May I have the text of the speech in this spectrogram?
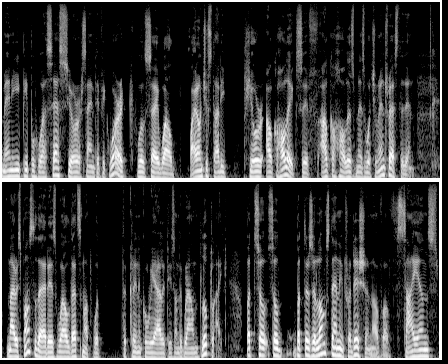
many people who assess your scientific work will say, well, why don't you study pure alcoholics if alcoholism is what you're interested in? My response to that is, well, that's not what the clinical realities on the ground look like. But so, so, but there's a long-standing tradition of, of science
